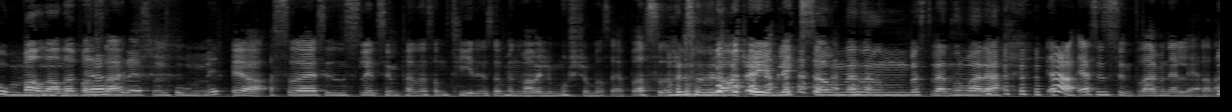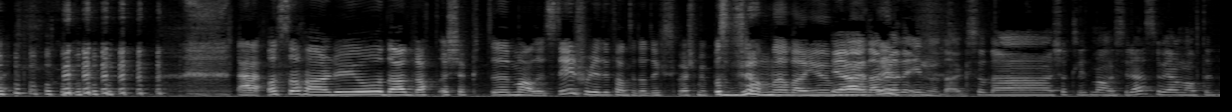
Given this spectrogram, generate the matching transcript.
balla det på Ja, seg. det er som en hummer. Ja, så jeg syns litt synd på henne samtidig som hun var veldig morsom å se på. Så det var et sånn rart øyeblikk som en sånn bestevenn og bare Ja, jeg syns synd på deg, men jeg ler av deg. Og så har du jo da dratt og kjøpt uh, maleutstyr fordi du fant ut at du ikke skulle være så mye på stranda dagen Ja, da ble det innedag, så da kjøpte litt malesyre, så vi har malt et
